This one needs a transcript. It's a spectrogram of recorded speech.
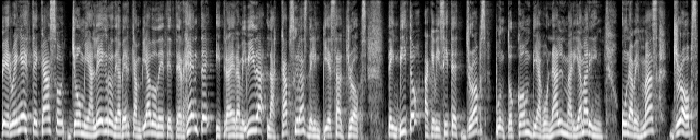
pero en este caso yo me alegro de haber cambiado de detergente y traer a mi vida las cápsulas de limpieza Drops. Te invito a que visites drops.com diagonal María Marín. Una vez más, drops,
